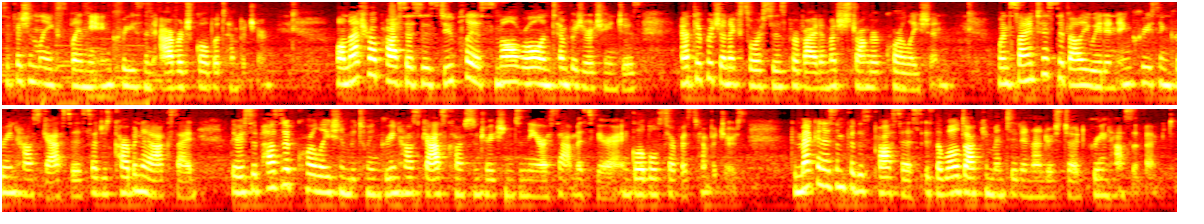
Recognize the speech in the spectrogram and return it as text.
sufficiently explain the increase in average global temperature. While natural processes do play a small role in temperature changes, anthropogenic sources provide a much stronger correlation. When scientists evaluate an increase in greenhouse gases, such as carbon dioxide, there is a positive correlation between greenhouse gas concentrations in the Earth's atmosphere and global surface temperatures. The mechanism for this process is the well documented and understood greenhouse effect.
